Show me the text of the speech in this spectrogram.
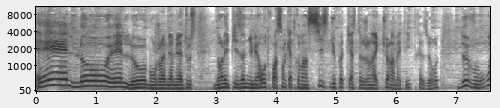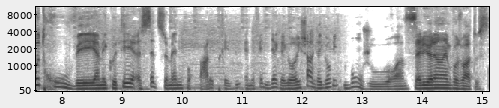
Hello, hello, bonjour et bienvenue à tous dans l'épisode numéro 386 du podcast Jean Actuel. Un métier très heureux de vous retrouver à mes côtés cette semaine pour parler prévu NFL. Il y a Grégory Richard. Grégory, bonjour. Salut Alain et bonjour à tous.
